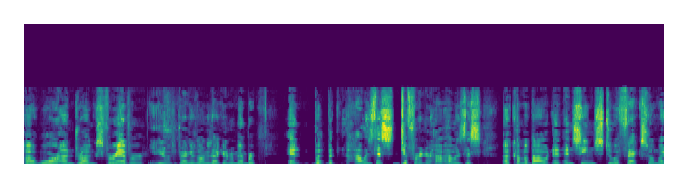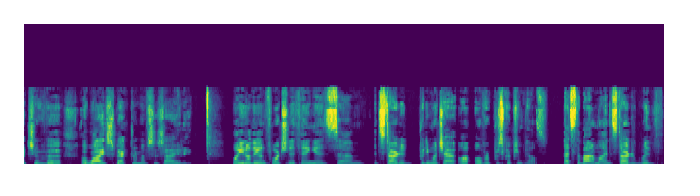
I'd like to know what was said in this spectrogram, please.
uh, war on drugs forever, yes. you know, as long as I can remember. And but but how is this different, or how how has this uh, come about, and, and, seems to affect so much of uh, a wide spectrum of society? Well, you know, the unfortunate thing is um, it started pretty much out, uh, over prescription pills. That's the bottom line. It started with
